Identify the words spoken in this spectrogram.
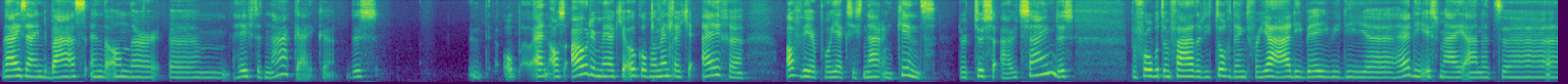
wij zijn de baas en de ander ehm, heeft het nakijken. Dus en als ouder merk je ook op het moment dat je eigen afweerprojecties naar een kind ertussenuit zijn. Dus bijvoorbeeld een vader die toch denkt van ja, die baby die, uh, hè, die is mij aan het. Uh,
